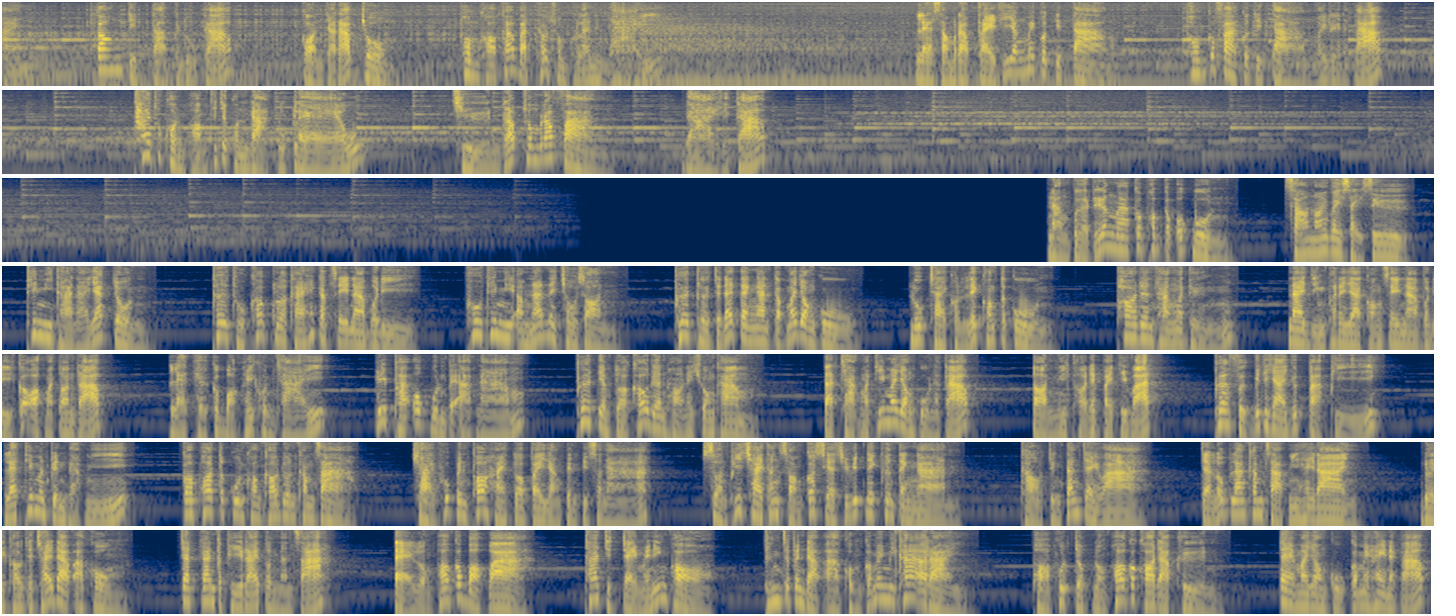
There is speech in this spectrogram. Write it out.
ต้องติดตามกันดูครับ ก่อนจะรับชม ผมขอค่าบัตรเข้าชมคนละหนึ่งไลค์และสำหรับใครที่ยังไม่กดติดตาม ผมก็ฝากกดติดตามไว้เลยนะครับ ถ้าทุกคนพร้อมที่จะคนดากลุกแล้วเชิญรับชมรับฟัง ได้เลยครับ หนังเปิดเรื่องมาก็พบกับอกบุญ สาวน้อยวัยใส่ซื่อ ที่มีฐานะยากจน เธอถูกครอบครัวขายให้กับเซนาบดี ผู้ที่มีอำนาจในโชซอน เพื่อเธอจะได้แต่งงานกับมะยองกู ลูกชายคนเล็กของตระกูล พอเดินทางมาถึง นายหญิงภรรยาของเซนาบดีก็ออกมาต้อนรับ และเธอก็บอกให้คนใช้ รีบพาอกบุญไปอาบน้ำเพื่อเตรียมตัวเข้าเรือนหอในช่วงค่ำตัดฉากมาที่มะยองกูนะครับ ตอนนี้เขาได้ไปที่วัด เพื่อฝึกวิทยายุทธปราบผี และที่มันเป็นแบบนี้ ก็พราะตระกูลของเขาโดนคำสาปชายผู้เป็นพ่อหายตัวไปอย่างเป็นปริศนา ส่วนพี่ชายทั้งสองก็เสียชีวิตในคืนแต่งงาน เขาจึงตั้งใจว่า จะลบล้างคำสาปนี้ให้ได้ โดยเขาจะใช้ดาบอาคม จัดการกับผีร้ายตนนั้นซะ แต่หลวงพ่อก็บอกว่า ถ้าจิตใจไม่นิ่งพอ ถึงจะเป็นดาบอาคมก็ไม่มีค่าอะไร พอพูดจบหลวงพ่อก็ขอดาบคืน แต่มายองกูก็ไม่ให้นะครับ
